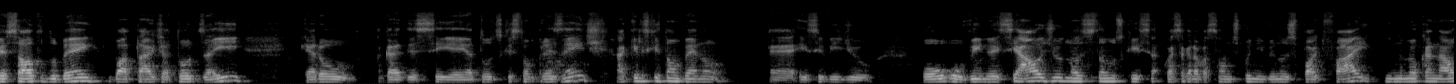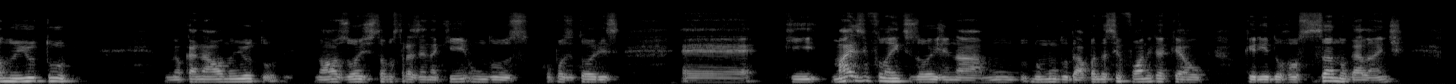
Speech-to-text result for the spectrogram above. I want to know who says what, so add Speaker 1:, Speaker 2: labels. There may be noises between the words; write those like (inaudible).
Speaker 1: Pessoal, tudo bem? Boa tarde a todos aí. Quero agradecer a todos que estão presentes. Aqueles que estão vendo é, esse vídeo ou ouvindo esse áudio, nós estamos com essa gravação disponível no Spotify e no meu canal no YouTube. No meu canal no YouTube. Nós hoje estamos trazendo aqui um dos compositores é, que mais influentes hoje na mundo, no mundo da banda sinfônica, que é o querido Rossano Galante.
